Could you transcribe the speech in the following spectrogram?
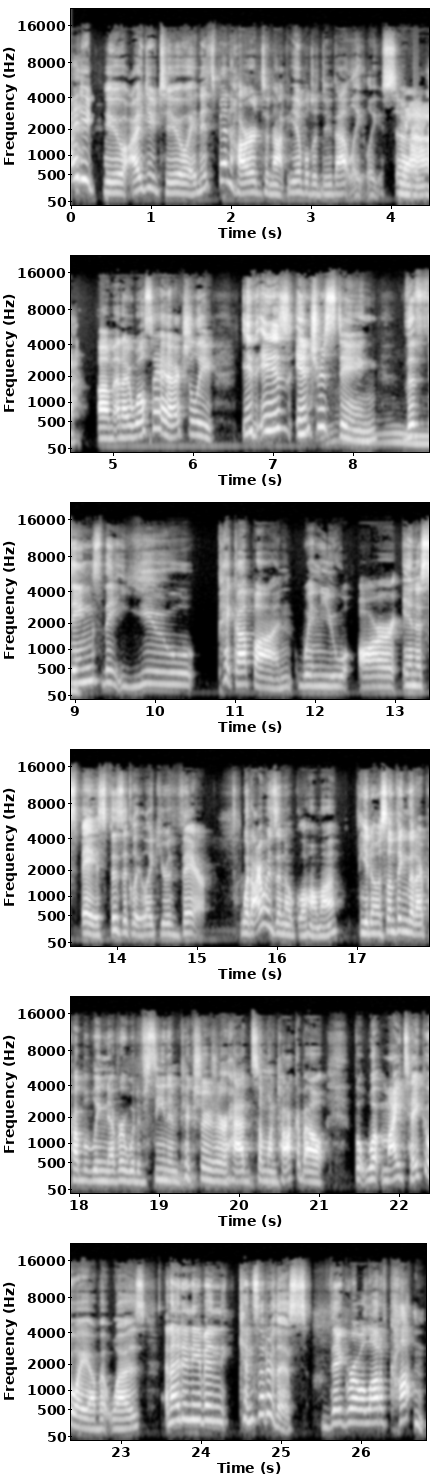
I do too. I do too. And it's been hard to not be able to do that lately. So, yeah, um, and I will say, actually, it is interesting Mm. the things that you pick up on when you are in a space physically, like you're there. When I was in Oklahoma, you know, something that I probably never would have seen in mm. pictures or had someone talk about. But what my takeaway of it was, and I didn't even consider this, they grow a lot of cotton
